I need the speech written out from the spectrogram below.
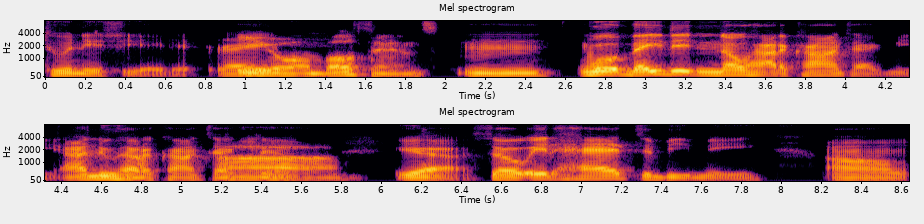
to initiate it right? Ego on both ends. Mm-hmm. well they didn't know how to contact me. I knew how to contact them. Ah. yeah. So it had to be me. Um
